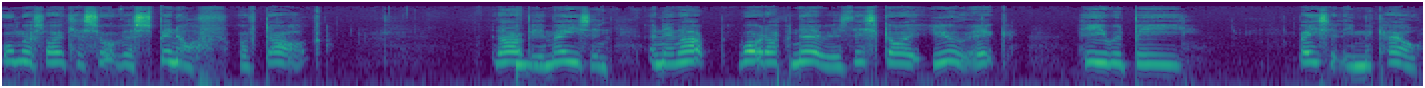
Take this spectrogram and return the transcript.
almost like a sort of a spin off of Dark. That would be amazing. And then that, what would happen there is this guy, Ulrik, he would be basically Mikkel.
